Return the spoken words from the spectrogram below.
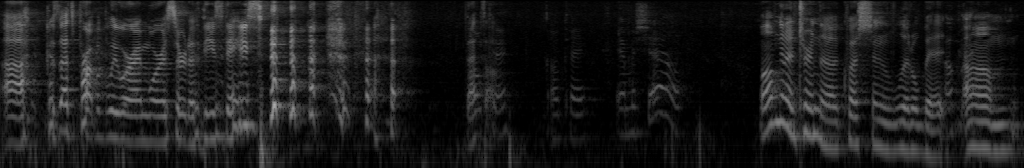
because uh, that's probably where I'm more assertive these days. that's okay. all. Okay. And Michele. Well, I'm going to turn the question a little bit. Okay. Um,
